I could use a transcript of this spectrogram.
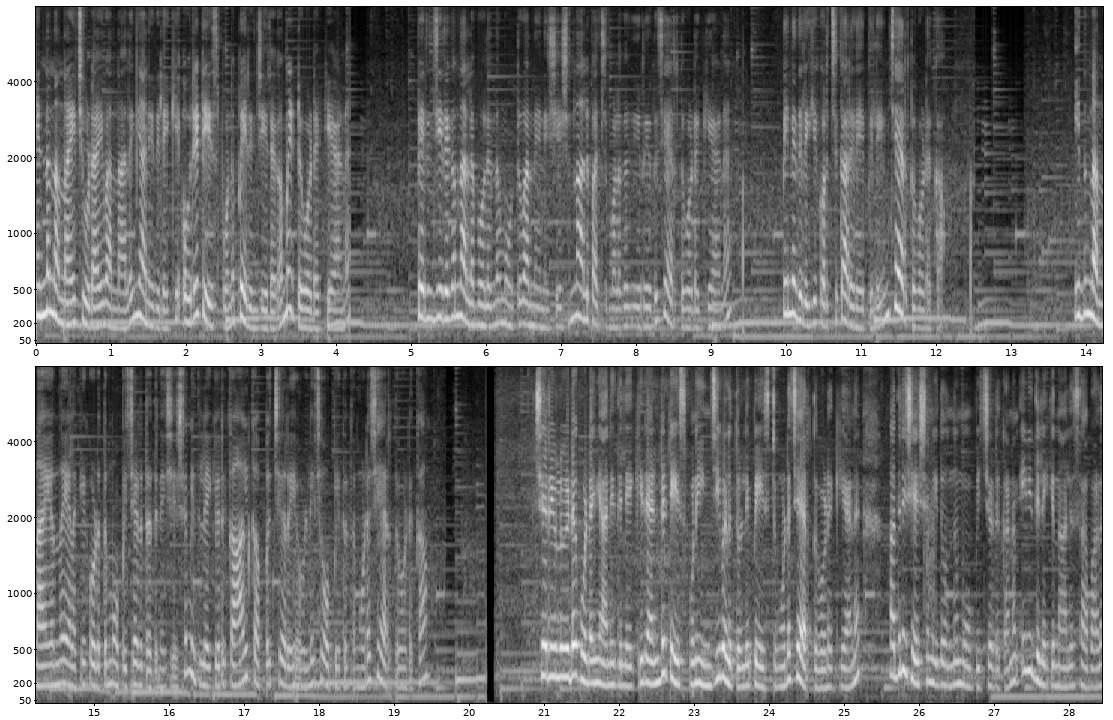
എണ്ണ നന്നായി ചൂടായി വന്നാൽ ഞാൻ ഇതിലേക്ക് ഒരു ടീസ്പൂൺ പെരിഞ്ജീരകം ഇട്ട് കൊടുക്കുകയാണ്. പെരിഞ്ജീരകം നല്ലപോലെ ഒന്ന് മൂത്ത് വന്നതിന് ശേഷം നാല് പച്ചമുളക് കീറിയത് ചേർത്ത് കൊടുക്കുകയാണ്. പിന്നെ ഇതിലേക്ക് കുറച്ച് കറിവേപ്പിലയും ചേർത്ത് കൊടുക്കാം. ഇത് നന്നായി ഒന്ന് ഇളക്കി കൊടുത്ത് മൂപ്പിച്ചെടുത്തതിന് ശേഷം ഇതിലേക്ക് ഒരു കാൽ കപ്പ് ചെറിയ ഉള്ളി ചോപ്പിത്തതും കൂടെ ചേർത്ത് കൊടുക്കാം. ചെറിയുള്ളിയുടെ കൂടെ ഞാൻ ഇതിലേക്ക് രണ്ട് ടീസ്പൂൺ ഇഞ്ചി വെളുത്തുള്ളി പേസ്റ്റും കൂടെ ചേർത്ത് കൊടുക്കുകയാണ്. അതിനുശേഷം ഇതൊന്ന് മൂപ്പിച്ചെടുക്കണം. ഇനി ഇതിലേക്ക് നാല് സവാള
